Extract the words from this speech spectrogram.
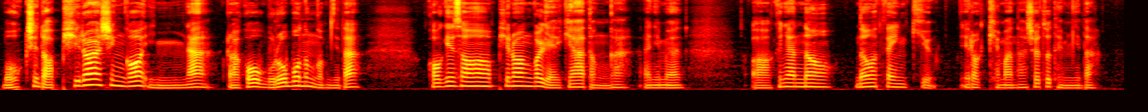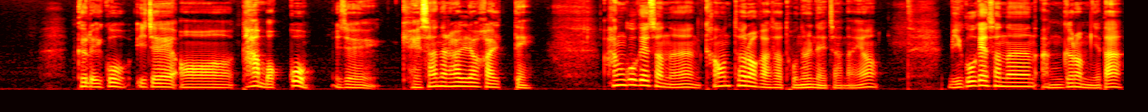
뭐 혹시 더 필요하신 거 있나? 라고 물어보는 겁니다. 거기서 필요한 걸 얘기하던가 아니면 어, 그냥 no, no thank you 이렇게만 하셔도 됩니다. 그리고 이제 어, 다 먹고 이제 계산을 하려고 할 때 한국에서는 카운터로 가서 돈을 내잖아요. 미국에서는 안 그럽니다.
